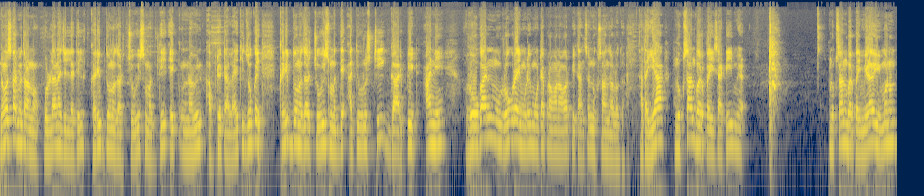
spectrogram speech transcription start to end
नमस्कार मित्रांनो बुलढाणा जिल्ह्यातील खरीप दोन हजार चोवीसमध्ये एक नवीन अपडेट आला आहे की जो काही खरीप दोन हजार चोवीसमध्ये अतिवृष्टी गारपीट आणि रोगां रोगराईमुळे मोठ्या प्रमाणावर पिकांचं नुकसान झालं होतं. आता या नुकसान भरपाईसाठी मिळ नुकसान भरपाई मिळावी म्हणून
